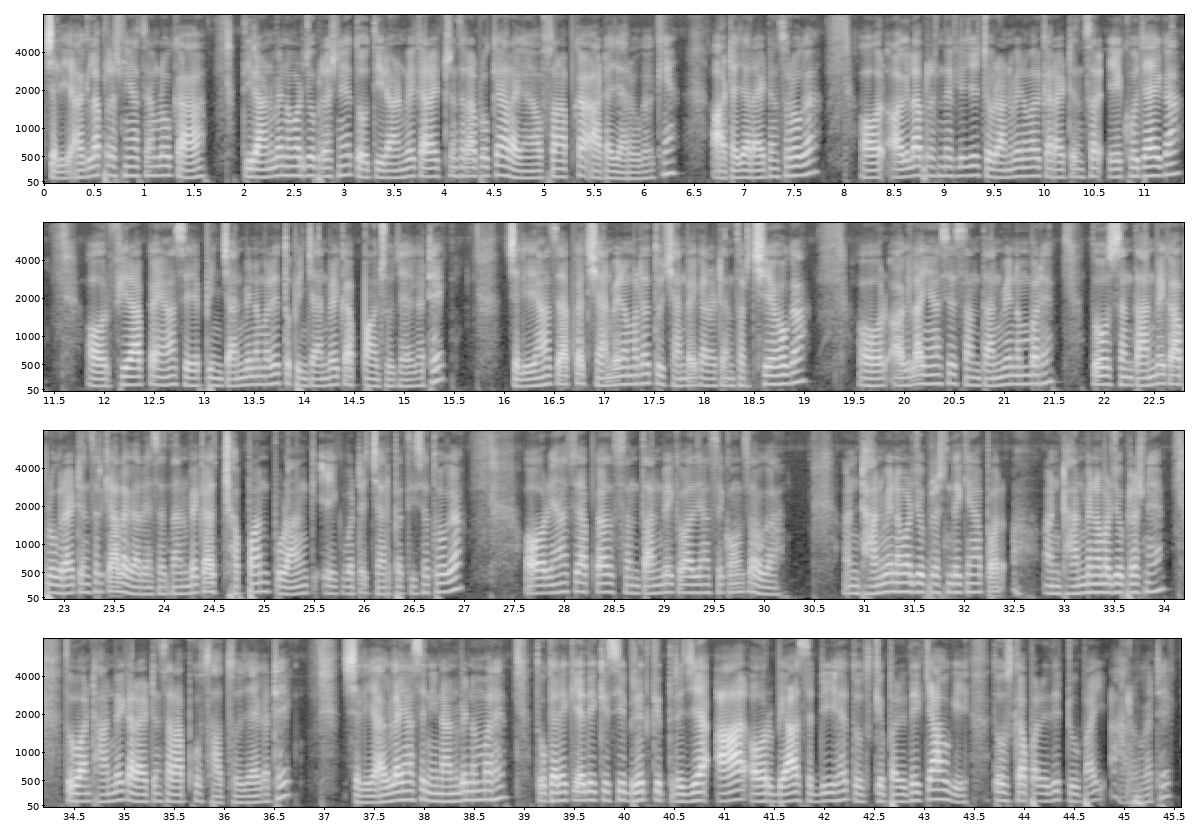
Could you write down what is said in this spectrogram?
चलिए, अगला प्रश्न यहाँ से हम लोग का, तिरानवे नंबर जो प्रश्न है तो तिरानवे का राइट आंसर आप लोग क्या लगाएँगे ऑप्शन आपका आठ हज़ार होगा क्या आठ हज़ार राइट आंसर होगा। और अगला प्रश्न देख लीजिए, चौरानवे नंबर का राइट आंसर एक हो जाएगा। और फिर आपका यहाँ से पंचानवे नंबर है तो पंचानवे का पाँच हो जाएगा, ठीक? चलिए यहाँ से आपका छियानवे नंबर है तो छियानवे का राइट आंसर छः होगा। और अगला यहाँ से संतानवे नंबर है तो संतानवे का आप लोग राइट आंसर क्या लगा रहे हैं? संतानवे का छप्पन पूर्णांक एक बटे चार प्रतिशत होगा। और यहाँ से आपका संतानवे के बाद यहाँ से कौन सा होगा? अंठानवे नंबर जो प्रश्न देखें यहाँ पर, अंठानवे नंबर जो प्रश्न है तो अंठानवे का राइट आंसर आपको सात सौ हो जाएगा, ठीक? चलिए अगला यहाँ से निन्यानवे नंबर है तो कह रहे कि यदि किसी वृत्त की त्रिज्या आर और व्यास डी है तो उसके परिधि क्या होगी? तो उसका परिधि टू पाई आर होगा, ठीक?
